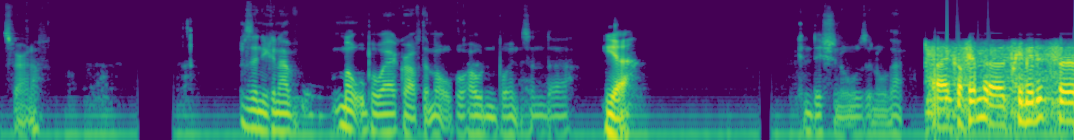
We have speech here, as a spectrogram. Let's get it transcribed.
it's fair enough. Because then you can have multiple aircraft at multiple holding points and uh, yeah, conditionals and all that. I confirm uh, three minutes uh,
